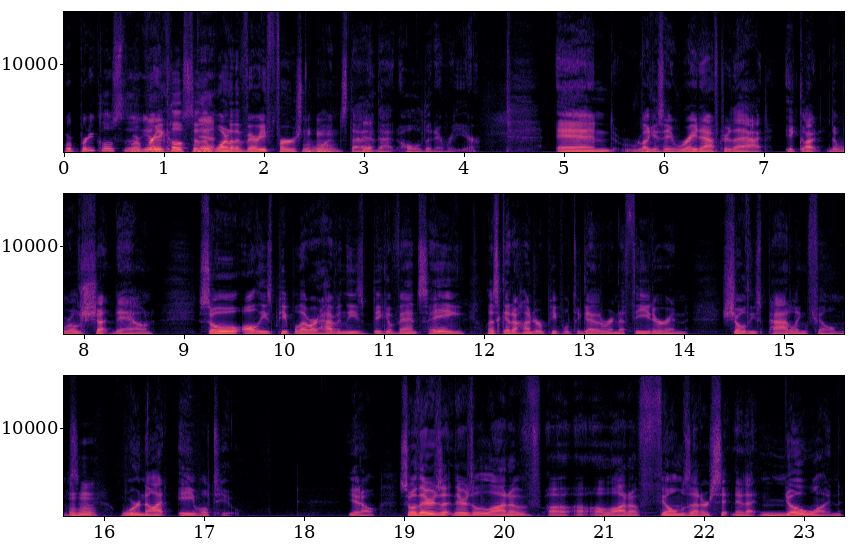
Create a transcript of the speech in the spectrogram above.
We're pretty close to the We're yeah. pretty close to Yeah. the one of the very 1st ones that, Yeah. that hold it every year. And like I say, right after that, it got the world shut down. So all these people that were having these big events, hey, let's get hundred people together in a theater and show these paddling films, were not able to. You know, so there's a, there's a lot of uh, a, a lot of films that are sitting there that no one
